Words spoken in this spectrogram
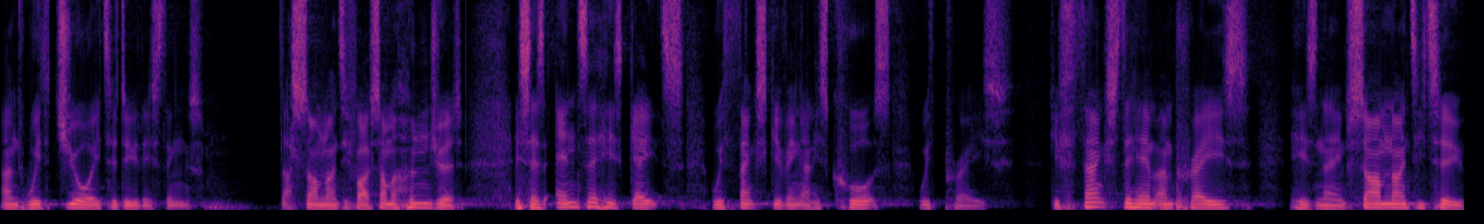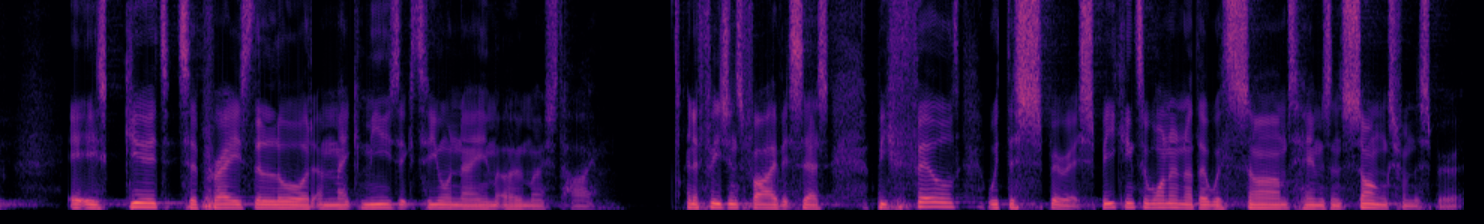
and with joy to do these things. That's Psalm 95. Psalm 100, it says, Enter his gates with thanksgiving and his courts with praise. Give thanks to him and praise his name. Psalm 92, it is good to praise the Lord and make music to your name, O Most High. In Ephesians 5, it says, Be filled with the Spirit, speaking to one another with psalms, hymns, and songs from the Spirit.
